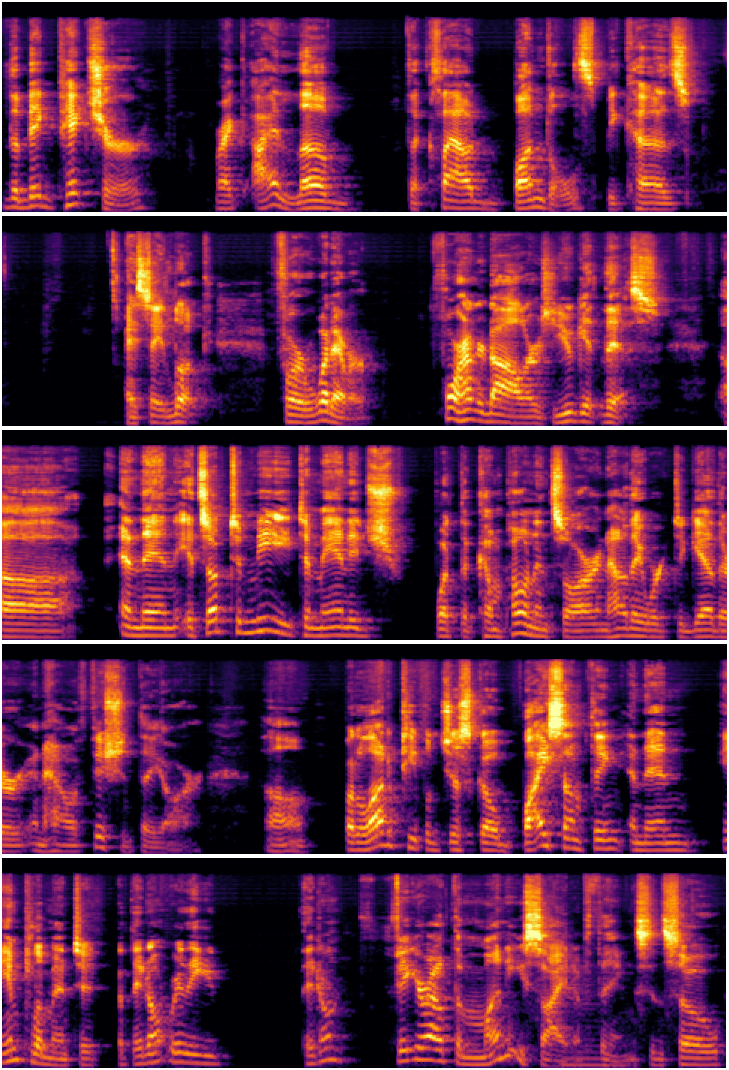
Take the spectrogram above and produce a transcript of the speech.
the big picture, right? I love the cloud bundles because I say, look, for whatever four hundred dollars, you get this. Uh, and then it's up to me to manage what the components are and how they work together and how efficient they are. Uh, but a lot of people just go buy something and then implement it, but they don't really they don't figure out the money side of mm. things. And so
